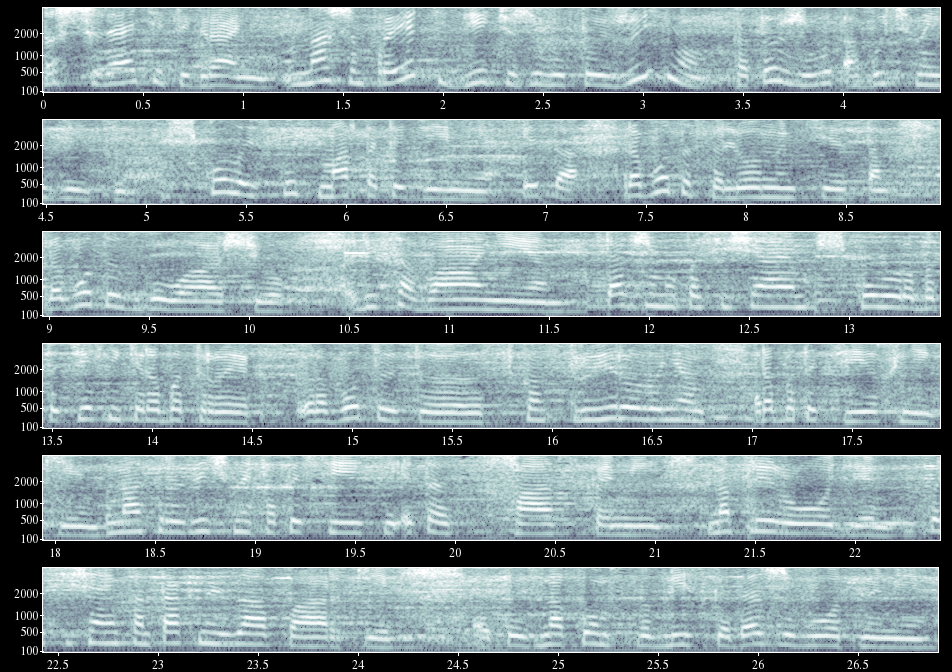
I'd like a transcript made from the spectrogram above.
расширять эти грани. В нашем проекте дети живут той жизнью, которой живут обычные дети. Школа искусств Март Академия. Это работа с соленым тестом, работа с гуашью, рисование. Также мы посещаем школу робототехники Роботрек. Работают э, с конструированием робототехники. У нас различные фотосессии. Это с хасками, на природе. Посещаем контактные зоопарки, э, то есть знакомство близкое да, с животными,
